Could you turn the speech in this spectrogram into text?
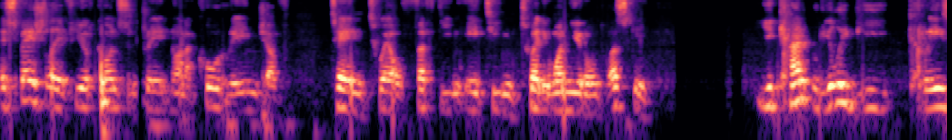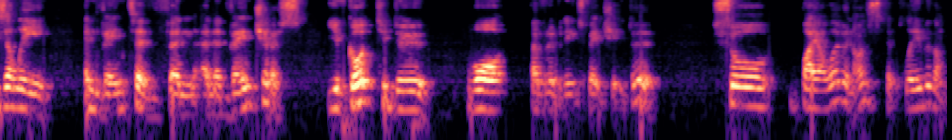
especially if you're concentrating on a core range of 10 12 15 18 21 year old whiskey you can't really be crazily inventive and, and adventurous. You've got to do what everybody expects you to do. So by allowing us to play with them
